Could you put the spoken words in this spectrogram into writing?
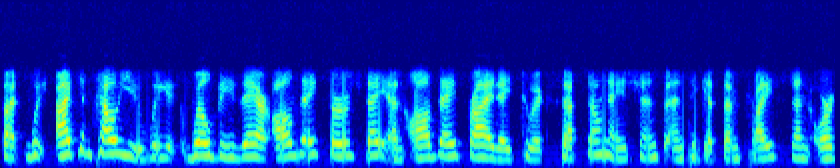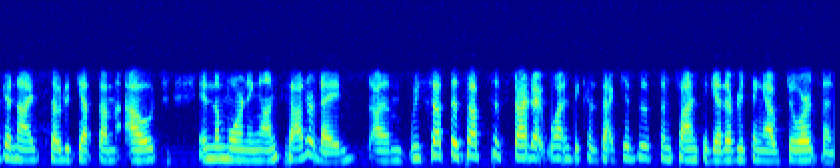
but we, I can tell you, we will be there all day Thursday and all day Friday to accept donations and to get them priced and organized so to get them out in the morning on Saturday. Um, we set this up to start at 1 because that gives us some time to get everything outdoors and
